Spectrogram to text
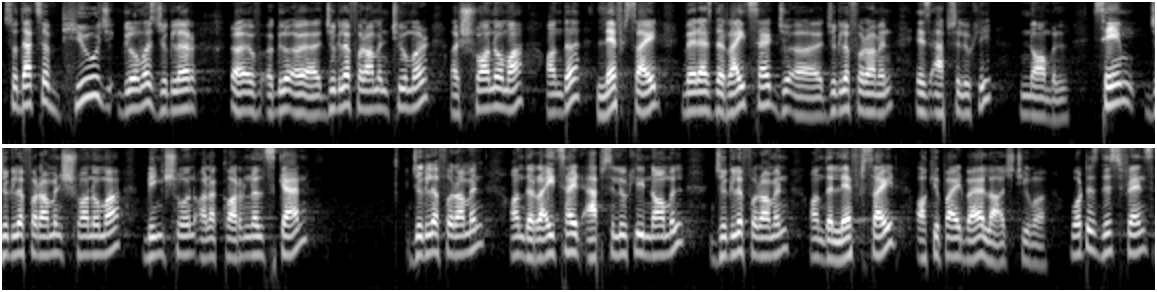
So that's a huge glomus jugular uh, uh, jugular foramen tumor, a schwannoma on the left side, whereas the right side ju uh, jugular foramen is absolutely normal. Same jugular foramen schwannoma being shown on a coronal scan Jugular foramen on the right side, absolutely normal. Jugular foramen on the left side, occupied by a large tumor. What is this, friends?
